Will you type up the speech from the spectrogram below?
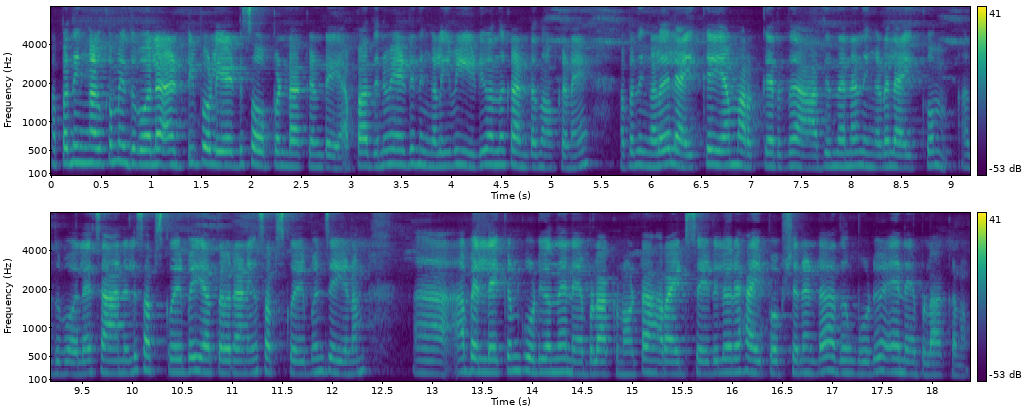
അപ്പോൾ നിങ്ങൾക്കും ഇതുപോലെ അടിപൊളിയായിട്ട് സോപ്പ് ഉണ്ടാക്കണ്ടേ? അപ്പോൾ അതിനു വേണ്ടി നിങ്ങൾ ഈ വീഡിയോ ഒന്ന് കണ്ടു നോക്കണേ. അപ്പോൾ നിങ്ങൾ ലൈക്ക് ചെയ്യാൻ മറക്കരുത്. ആദ്യം തന്നെ നിങ്ങളുടെ ലൈക്കും അതുപോലെ ചാനൽ സബ്സ്ക്രൈബ് ചെയ്യാത്തവരാണെങ്കിൽ സബ്സ്ക്രൈബും ചെയ്യണം. ആ, ബെല്ലൈക്കൺ കൂടി ഒന്ന് എനേബിൾ ആക്കണം കേട്ടോ. റൈറ്റ് സൈഡിൽ ഒരു ഹൈപ്പ് ഓപ്ഷൻ ഉണ്ട്. അതും കൂടി എനേബിൾ ആക്കണം.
